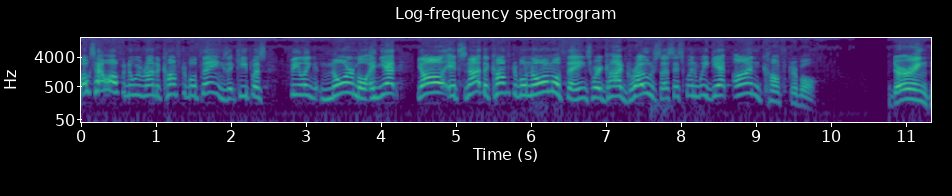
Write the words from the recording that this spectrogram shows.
Folks, how often do we run to comfortable things that keep us feeling normal? And yet, y'all, it's not the comfortable, normal things where God grows us, it's when we get uncomfortable. During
